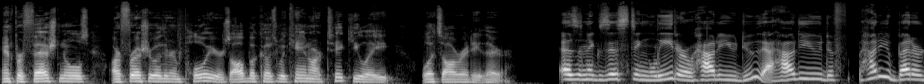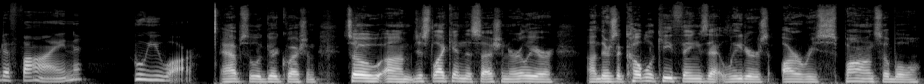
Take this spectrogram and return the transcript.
and professionals are frustrated with their employers, all because we can't articulate what's already there. As an existing leader, how do you do that? How do you def- how do you better define who you are? Absolutely good question. So, um, just like in the session earlier, um, there's a couple of key things that leaders are responsible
